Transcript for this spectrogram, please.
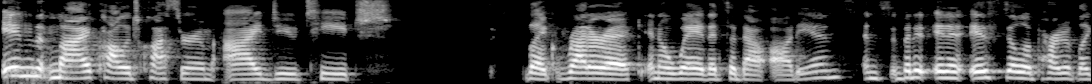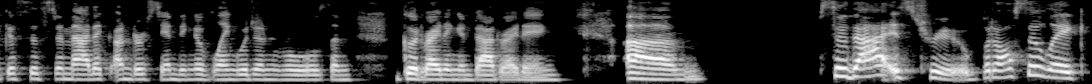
in my college classroom, I do teach like rhetoric in a way that's about audience, and so, but it, it is still a part of like a systematic understanding of language and rules and good writing and bad writing. Um, so that is true, but also like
